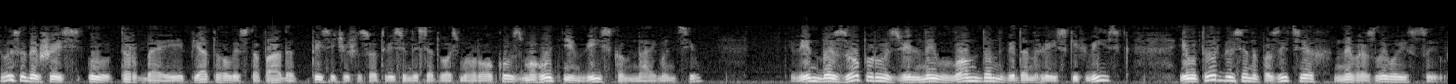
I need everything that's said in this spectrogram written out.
Висадившись у Торбеї 5 листопада 1688 року з могутнім військом найманців, він без опору звільнив Лондон від англійських військ і утвердився на позиціях невразливої сили.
